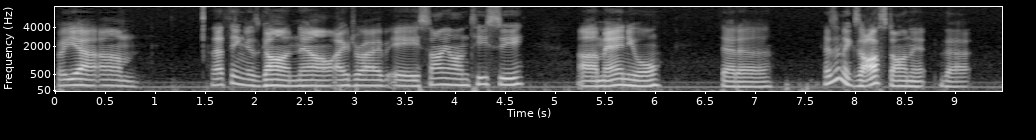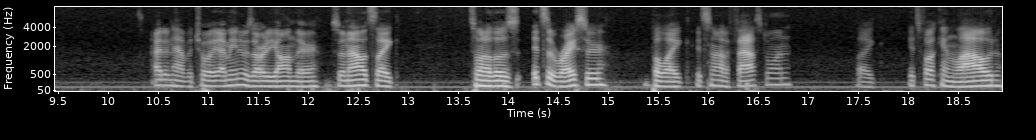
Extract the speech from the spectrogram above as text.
But yeah, um, that thing is gone now. I drive a Scion TC uh, manual that uh, has an exhaust on it that I didn't have a choice. I mean, it was already on there, so now it's like it's one of those. It's a ricer, but like it's not a fast one. Like it's fucking loud,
